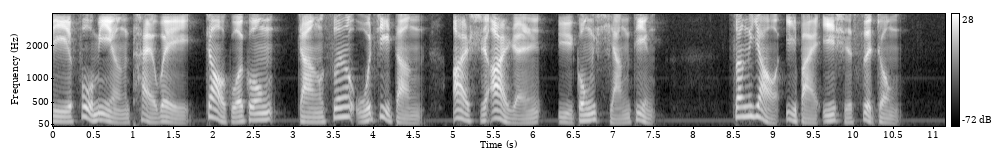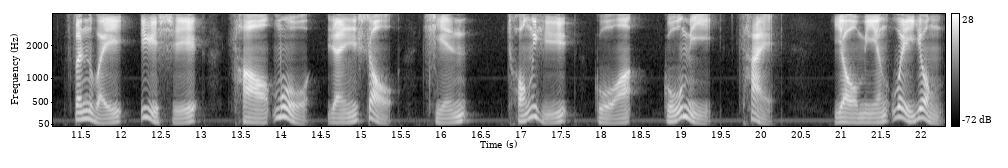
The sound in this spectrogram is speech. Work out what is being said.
抵复命太尉赵国公长孙无忌等二十二人与公详定，增药一百一十四种，分为玉石、草木、人兽、禽、虫鱼、果、谷米、菜，有名未用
